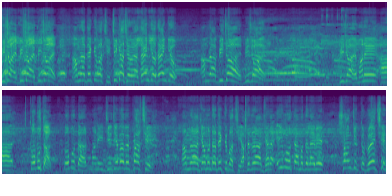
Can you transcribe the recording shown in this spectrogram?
বিজয় বিজয় বিজয়। আমরা দেখতে পাচ্ছি। ঠিক আছে ভাইয়া থ্যাংক ইউ থ্যাংক ইউ আমরা বিজয় বিজয়। বিজয় মানে কবুতার। কবুতর মানে যে যেভাবে পারছে আমরা যেমনটা দেখতে পাচ্ছি। আপনারা যারা এই মুহূর্তে আমাদের লাইভে সংযুক্ত রয়েছেন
